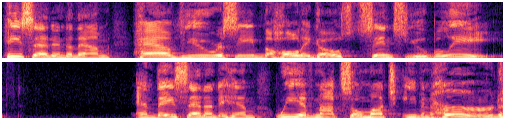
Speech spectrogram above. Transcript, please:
he said unto them have you received the Holy Ghost since you believe and they said unto him we have not so much even heard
